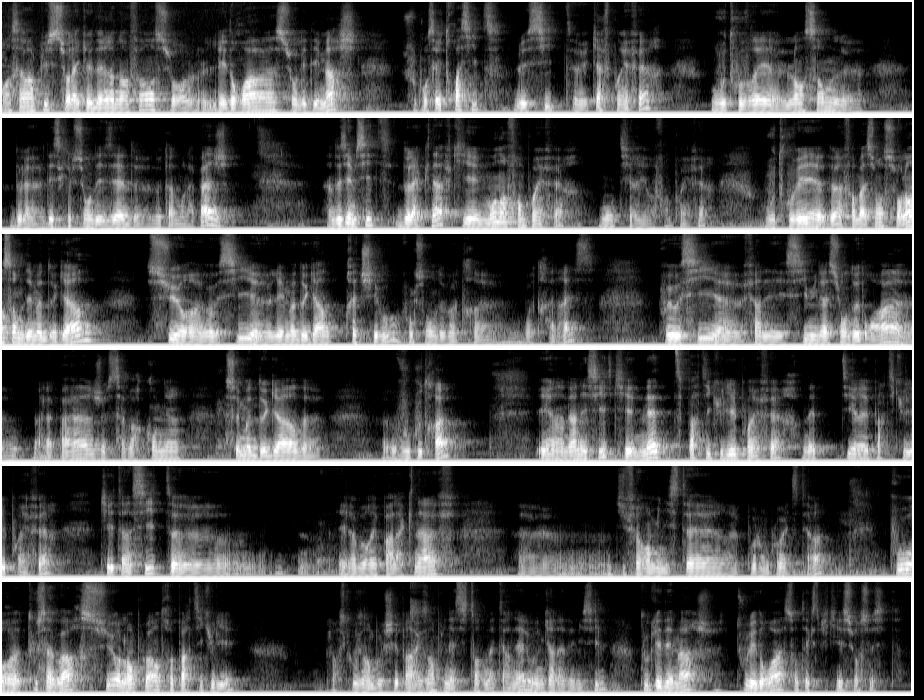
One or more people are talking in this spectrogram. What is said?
en savoir plus sur l'accueil d'un jeune enfant, sur les droits, sur les démarches, je vous conseille trois sites. Le site caf.fr, où vous trouverez l'ensemble de la description des aides, notamment la page. Un deuxième site de la CNAF qui est monenfant.fr, mon-enfant.fr, où vous trouvez de l'information sur l'ensemble des modes de garde, sur aussi les modes de garde près de chez vous, en fonction de votre, votre adresse. Vous pouvez aussi faire des simulations de droits à la page, savoir combien ce mode de garde vous coûtera. Et un dernier site qui est netparticulier.fr, net-particulier.fr, qui est un site euh, élaboré par la CNAF, euh, différents ministères, Pôle emploi, etc., pour euh, tout savoir sur l'emploi entre particuliers. Lorsque vous embauchez par exemple une assistante maternelle ou une garde à domicile, toutes les démarches, tous les droits sont expliqués sur ce site.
